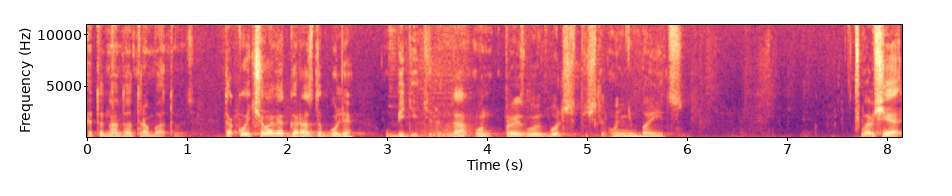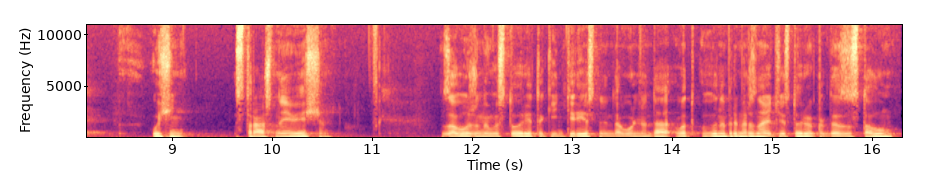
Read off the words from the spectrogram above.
Это надо отрабатывать. Такой человек гораздо более убедителен. Да? Он производит больше впечатления, он не боится. Вообще, очень страшные вещи заложены в истории, такие интересные довольно. Да? Вот вы, например, знаете историю, когда за столом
